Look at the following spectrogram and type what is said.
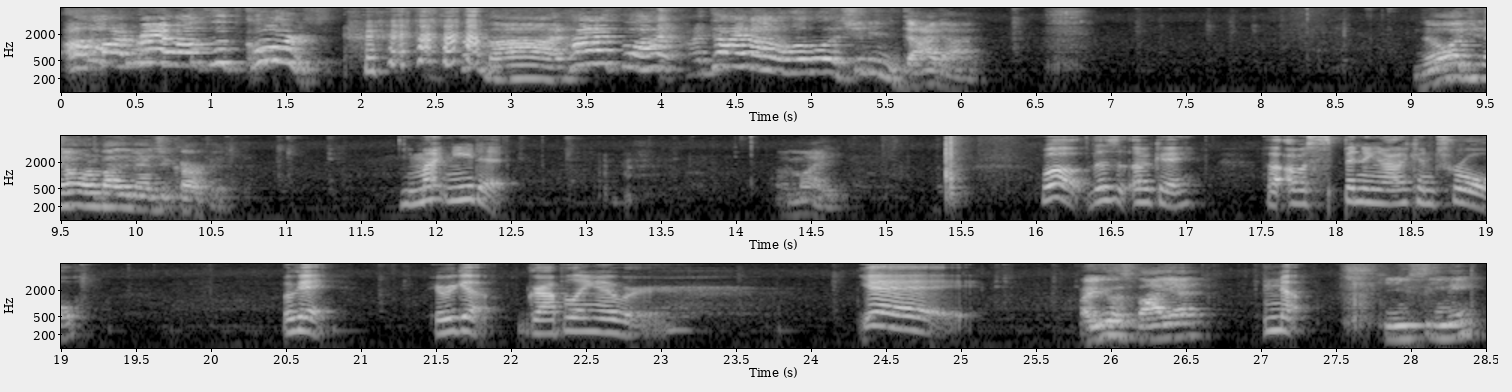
Oh, I ran off the course! Come on, I thought I died on a level I shouldn't even died on. No, I do not want to buy the magic carpet. You might need it. I might. Whoa, this is okay. Uh, I was spinning out of control. Okay, here we go. Grappling over. Yay! Are you a spy yet? No, Can you see me?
